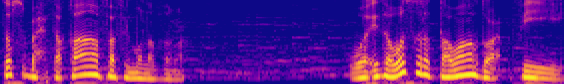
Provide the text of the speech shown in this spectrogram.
تصبح ثقافة في المنظمة. وإذا وصل التواضع في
